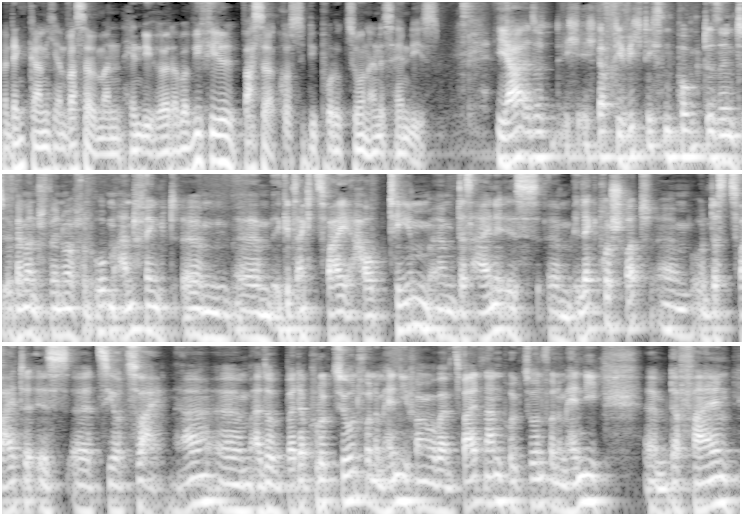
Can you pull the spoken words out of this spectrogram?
Man denkt gar nicht an Wasser, wenn man ein Handy hört, aber wie viel Wasser kostet die Produktion eines Handys? Ja, also ich, ich glaube, die wichtigsten Punkte sind, wenn man, wenn man von oben anfängt, ähm, ähm, gibt es eigentlich zwei Hauptthemen. Ähm, das eine ist ähm, Elektroschrott ähm, und das zweite ist äh, CO2. Ja? Ähm, also bei der Produktion von einem Handy, fangen wir beim zweiten an, Produktion von einem Handy, da fallen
